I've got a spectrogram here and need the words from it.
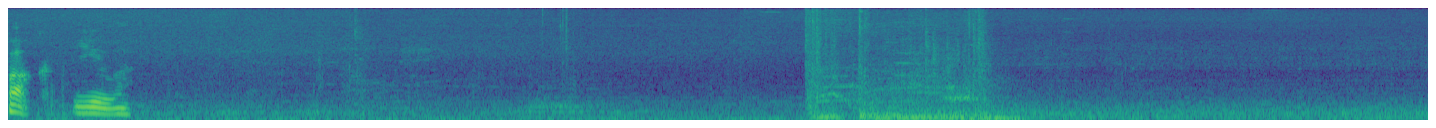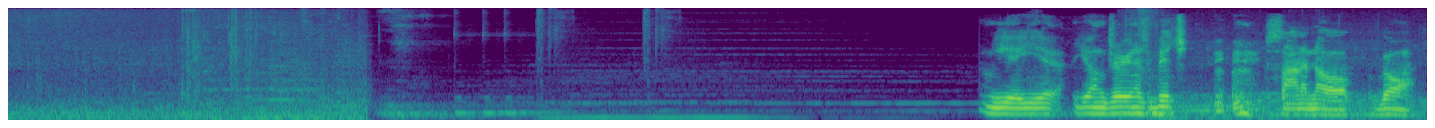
Fuck you. Yeah, yeah. Young Dre and this bitch signing off. Gone.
